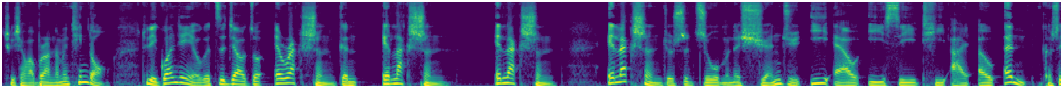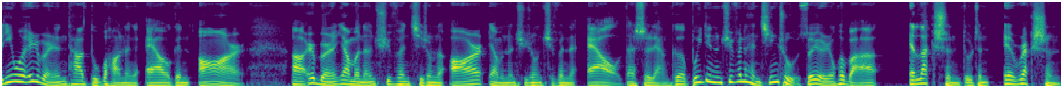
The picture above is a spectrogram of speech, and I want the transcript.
这个笑话不让他们听懂。这里关键有个字叫做 erection 跟 election。election，election 就是指我们的选举，e l e c t i o n。可是因为日本人他读不好那个 l 跟 r 啊，日本人要么能区分其中的 r，要么能区中区分的 l，但是两个不一定能区分的很清楚，所以有人会把 election 读成 erection。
